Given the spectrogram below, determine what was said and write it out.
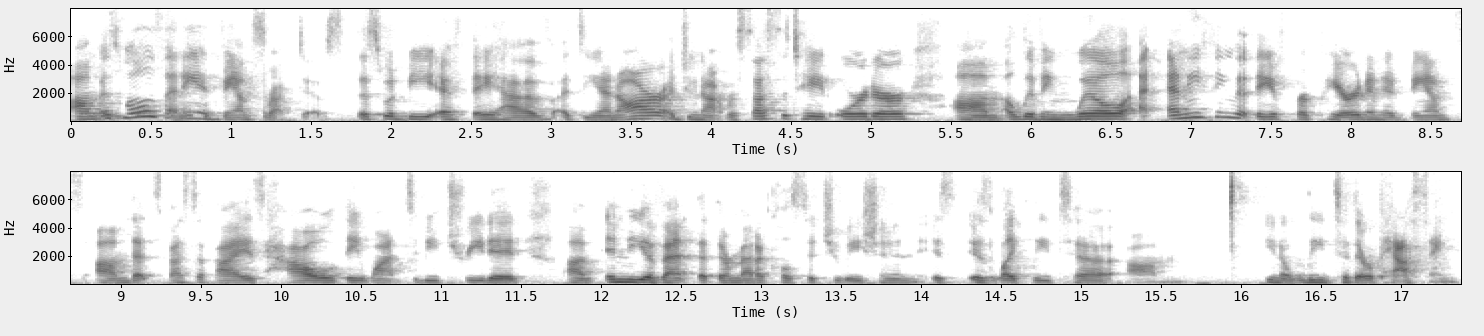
um, as well as any advance directives. This would be if they have a DNR, a do not resuscitate order, um, a living will, anything that they've prepared in advance um, that specifies how they want to be treated um, in the event that their medical situation is is likely to um, you know lead to their passing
